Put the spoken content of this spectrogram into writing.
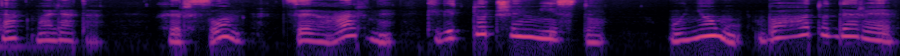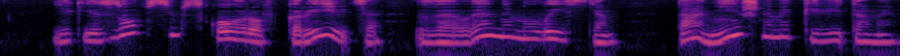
Так, малята, Херсон це гарне квітуче місто. У ньому багато дерев, які зовсім скоро вкриються зеленим листям та ніжними квітами.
